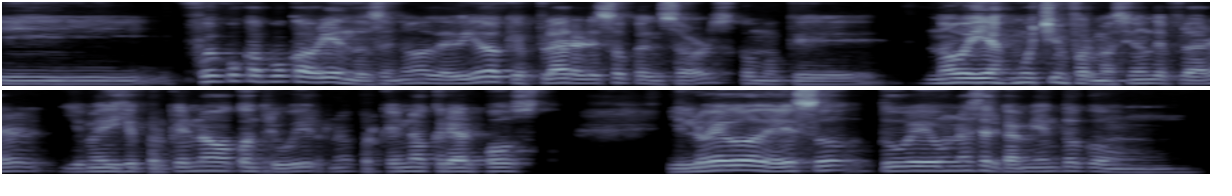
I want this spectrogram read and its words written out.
Y fue poco a poco abriéndose, ¿no? Debido a que Flutter es open source, como que no veías mucha información de Flutter, yo me dije, ¿por qué no contribuir, ¿no? ¿Por qué no crear post? Y luego de eso tuve un acercamiento con,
